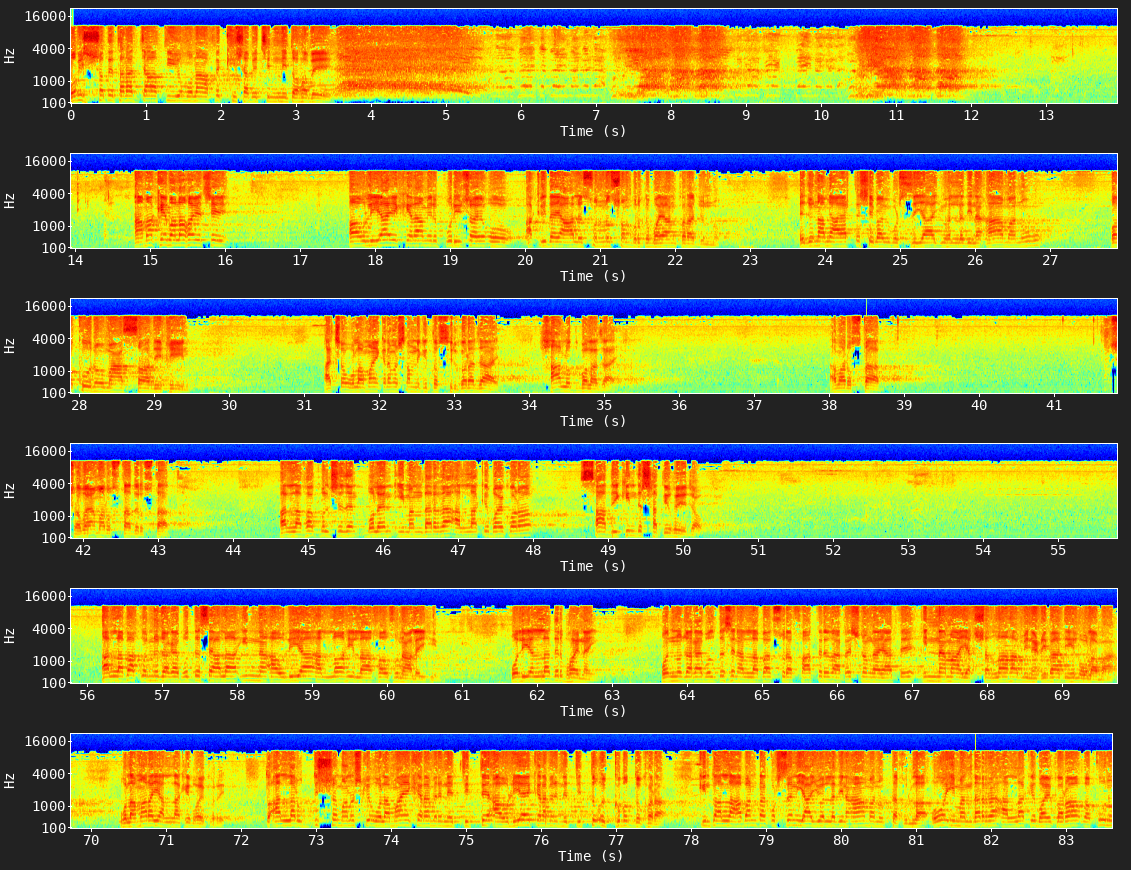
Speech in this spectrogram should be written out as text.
ভবিষ্যতে তারা জাতীয় মুনাফেক হিসাবে চিহ্নিত হবে। আমাকে বলা হয়েছে আউলিয়ায় কেরামের পরিচয় ও আকৃদায় আহলে সুন্নত সম্পর্কে বয়ান করার জন্য। এজন্য আমি আয়াতটা সেভাবে বসছি ইয়া আইয়ুহাল্লাযীনা আমানু অকুনু মা'আস সাদিকিন। আচ্ছা ওলামায়ে কেরামের সামনে কি তফসির করা যায়? হালত বলা যায়। আমার ওস্তাদ, সবাই আমার ওস্তাদের ওস্তাদ। আল্লাহাক বলছে বলেন, ইমানদাররা আল্লাহকে ভয় করো, সাদিকিনদের সাথে হয়ে যাও। আল্লাহাক অন্য জায়গায় বলতেছে আল্লাহ ইন্না আউলিয়া আল্লাহ আলাইহিম। অলি আল্লাহদের ভয় নাই। অন্য জায়গায় বলতেছেন, আল্লাহ পাক সুরা ফাতের আঠাশ নং আয়াতে, ইন্নামা ইয়াকশাল্লাহ মিন ইবাদিহিল ওলামা ওলামারাই আল্লাহকে ভয় করে। তো আল্লাহর উদ্দেশ্য মানুষকে ওলামায় কেরামের নেতৃত্বে, আউলিয়ায় কেরামের নেতৃত্বে ঐক্যবদ্ধ করা। কিন্তু আল্লাহ আহ্বানটা করছেন ইয়াদিন আমানুত্তাকুল্লাহ ও ইমানদাররা আল্লাহকে ভয় করা ও কোন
